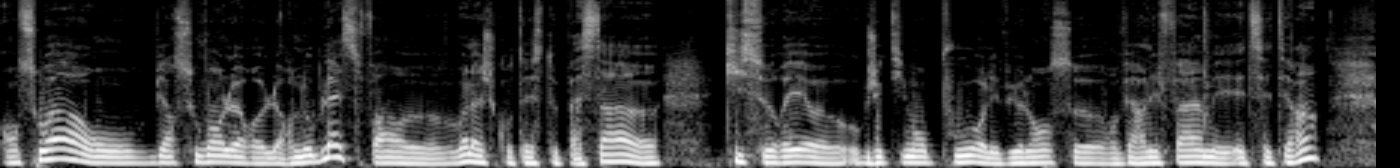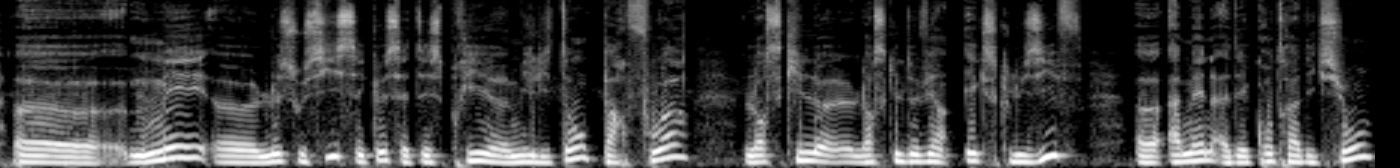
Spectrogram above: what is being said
en soi, ont bien souvent leur, noblesse. Enfin, voilà, je conteste pas ça qui serait euh, objectivement pour les violences euh, envers les femmes, et, etc. Euh, mais le souci, c'est que cet esprit militant, parfois, lorsqu'il lorsqu'il devient exclusif, amène à des contradictions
